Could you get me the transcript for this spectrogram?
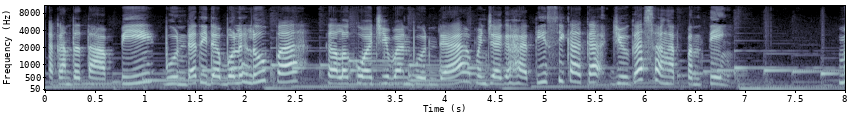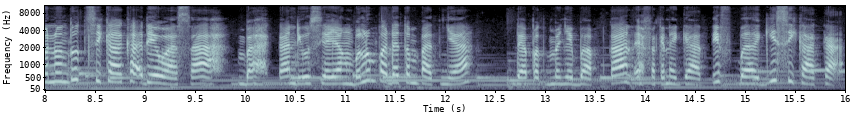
Akan tetapi, Bunda tidak boleh lupa kalau kewajiban Bunda menjaga hati si kakak juga sangat penting. Menuntut si kakak dewasa, bahkan di usia yang belum pada tempatnya, dapat menyebabkan efek negatif bagi si kakak.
